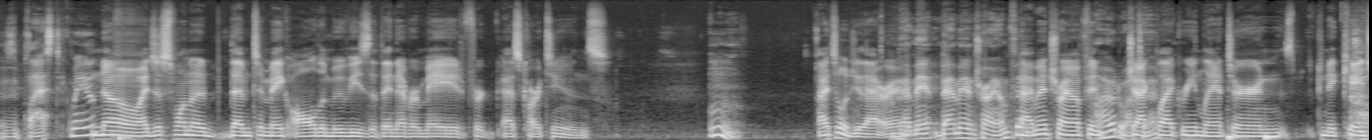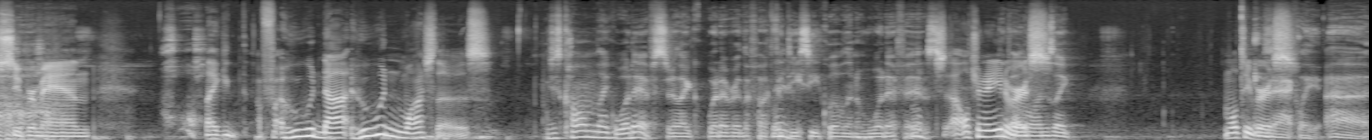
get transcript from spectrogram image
Is it Plastic Man? No, I just wanted them to make all the movies that they never made for as cartoons. Hmm. I told you that, right? Batman. Batman Triumphant. Batman I would Triumphant, Jack that. Black Green Lantern, Nick Cage oh. Superman. Oh. Like, who would not? Who wouldn't watch those? Just call them like what ifs or like whatever the fuck the DC equivalent of what if is. It's alternate universe, ones like multiverse, exactly. Uh,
